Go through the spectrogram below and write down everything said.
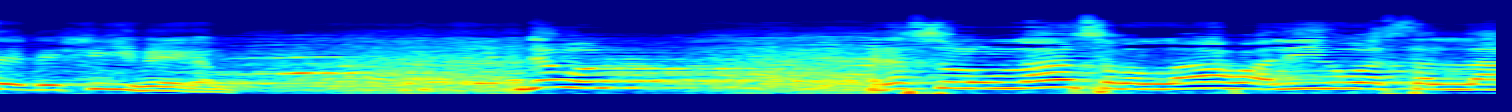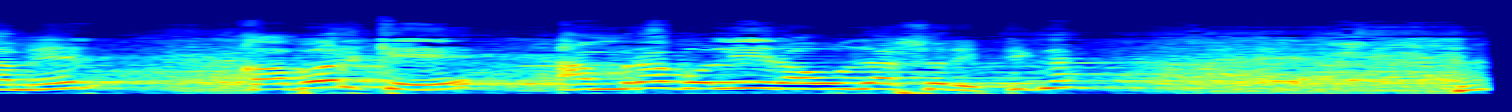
চেয়ে বেশি হয়ে গেল। যেমন রসুল্লাহ সাল আলী সাল্লামের কবরকে আমরা বলি রওজা শরীফ, ঠিক না? হ্যাঁ?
